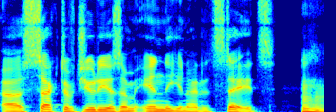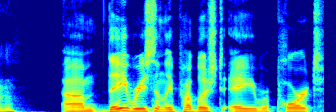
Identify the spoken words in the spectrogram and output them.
uh, sect of judaism in the united states Mhm. um, they recently published a report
